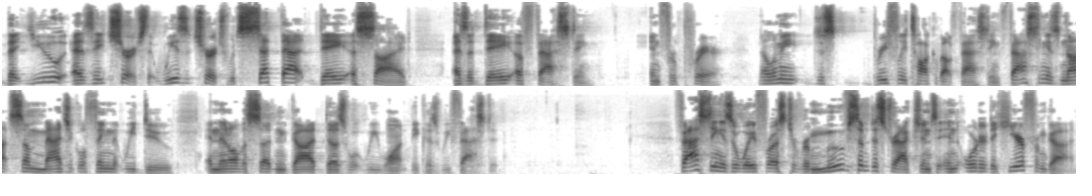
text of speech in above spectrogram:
that you as a church, that we as a church would set that day aside as a day of fasting and for prayer. Now, let me just briefly talk about fasting. Fasting is not some magical thing that we do, and then all of a sudden God does what we want because we fasted. Fasting is a way for us to remove some distractions in order to hear from God,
